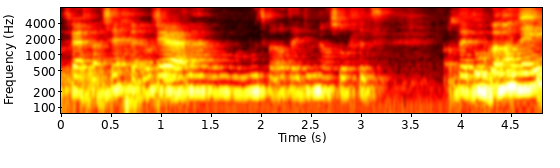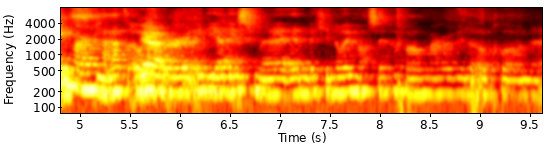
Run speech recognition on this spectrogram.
zeggen? zeggen of ja. Waarom moeten we altijd doen alsof het bij boeken alleen maar gaat over ja. idealisme en dat je nooit mag zeggen van, maar we willen ook gewoon uh,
